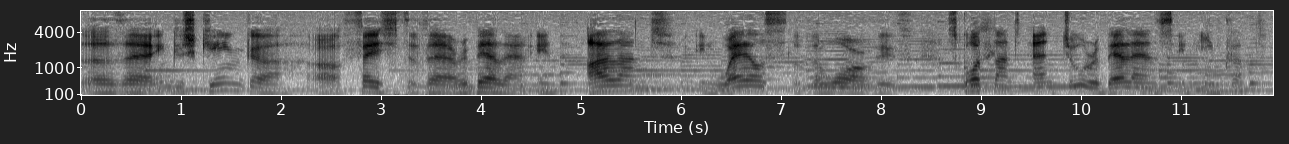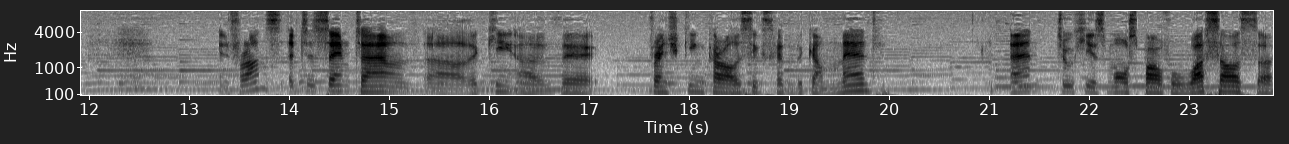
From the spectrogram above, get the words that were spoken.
uh, the English king uh, faced the rebellion in Ireland, in Wales, the war with Scotland, and two rebellions. In France, at the same time, uh, the king, uh, the French king Carl VI had become mad, and to his most powerful vassals, uh,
